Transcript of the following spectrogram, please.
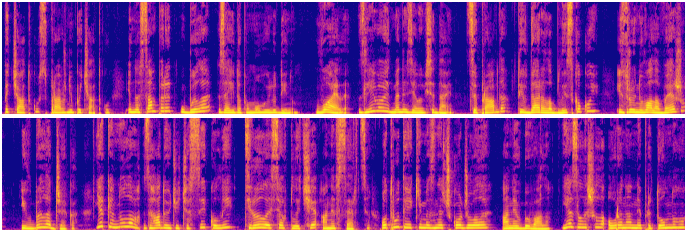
печатку, справжню печатку, і насамперед убила за її допомогою людину. Вайлет, зліва від мене з'явився Дайн. Це правда? Ти вдарила блискавкою і зруйнувала вежу і вбила Джека. Я кивнула, згадуючи часи, коли цілилася в плече, а не в серце. Отрути, які ми знешкоджували, а не вбивала. Я залишила Орена непритомного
